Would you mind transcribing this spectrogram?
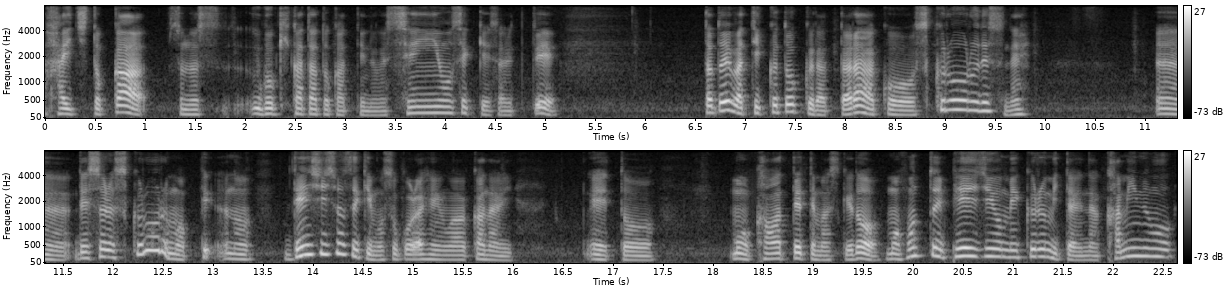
配置とかその動き方とかっていうのが専用設計されてて例えば TikTok だったらこうスクロールですね。うん、でそれスクロールもあの電子書籍もそこら辺はかなりえっ、ー、ともう変わってってますけどもう本当にページをめくるみたいな紙を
